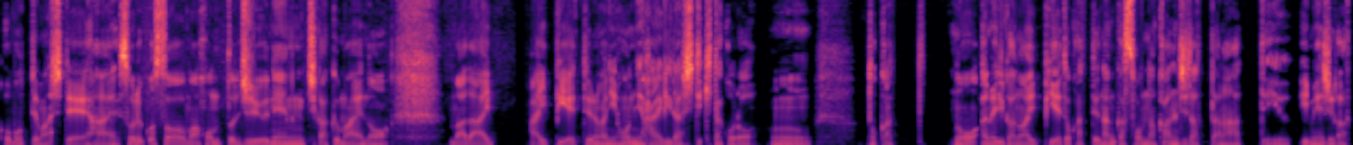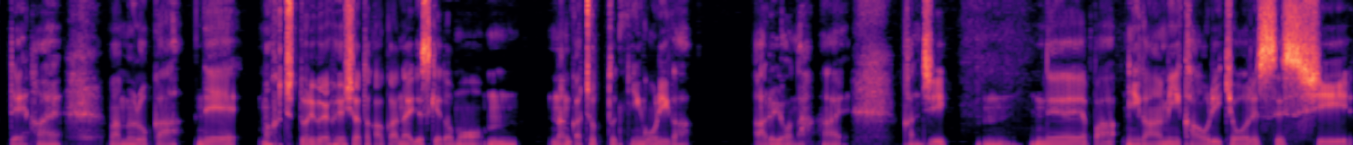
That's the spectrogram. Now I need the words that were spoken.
思ってまして、はい。それこそ、まあ、ほんと10年近く前の、まだ IPA っていうのが日本に入り出してきた頃、うん、とかのアメリカの IPA とかってなんかそんな感じだったなっていうイメージがあって、はい。まあ、室か。で、まあ、ちょっとどれぐらいフレッシュだったかわかんないですけども、うん。なんかちょっと濁りがあるような、はい、感じうん。で、やっぱ苦味、香り強烈ですし、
